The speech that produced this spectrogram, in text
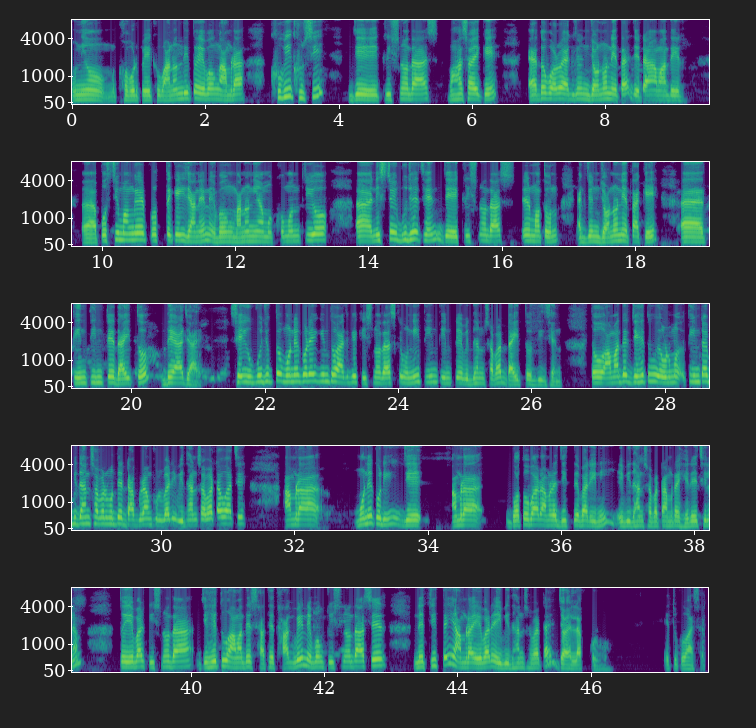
উনিও খবর পেয়ে খুব আনন্দিত এবং আমরা খুবই খুশি যে কৃষ্ণ দাস মহাশয়কে এত বড় একজন জননেতা যেটা আমাদের পশ্চিমবঙ্গের প্রত্যেকেই জানেন এবং মাননীয় মুখ্যমন্ত্রীও নিশ্চয়ই বুঝেছেন যে কৃষ্ণ দাসের মতন একজন জননেতাকে তিন তিনটে দায়িত্ব দেয়া যায়। সেই উপযুক্ত মনে করেই কিন্তু আজকে কৃষ্ণ দাসকে উনি তিন তিনটে বিধানসভার দায়িত্ব দিয়েছেন। তো আমাদের যেহেতু ওর তিনটা বিধানসভার মধ্যে ডাবগ্রাম, ফুলবাড়ি বিধানসভাটাও আছে। আমরা মনে করি যে আমরা গতবার আমরা জিততে পারিনি, এই বিধানসভাটা আমরা হেরেছিলাম। তো এবার কৃষ্ণদা যেহেতু আমাদের সাথে থাকবেন এবং কৃষ্ণ দাসের নেতৃত্বেই আমরা এবারে এই বিধানসভাটায় জয়লাভ করব। এটুকু আশা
